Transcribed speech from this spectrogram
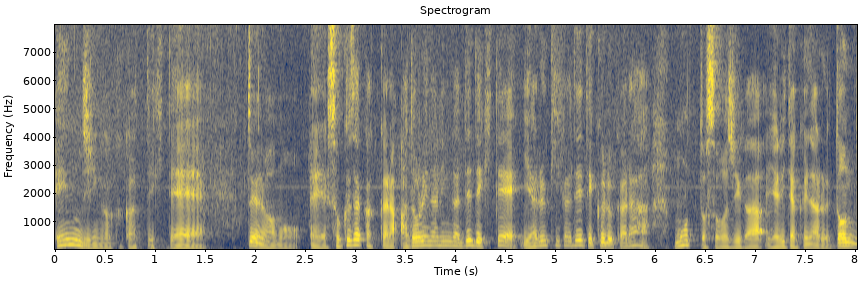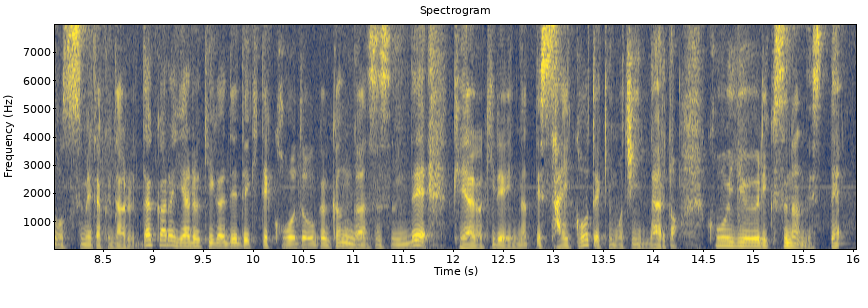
エンジンがかかってきてというのはもう、えー、即座角からアドレナリンが出てきてやる気が出てくるからもっと掃除がやりたくなる。どんどん進めたくなる。だからやる気が出てきて行動がガンガン進んで部屋がきれいになって最高という気持ちになると。こういう理屈なんですって。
